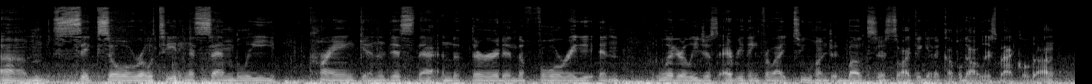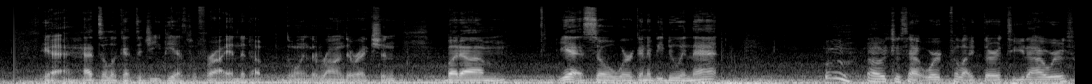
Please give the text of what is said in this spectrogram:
um, 6-0 rotating assembly, crank, and this, that, and the third, and the 4-8, and literally just everything for like 200 bucks just so I could get a couple dollars back. Hold on. Yeah, had to look at the GPS before I ended up going the wrong direction. But um, yeah, so we're gonna be doing that. I was just at work for like 13 hours,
